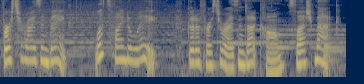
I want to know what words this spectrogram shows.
First Horizon Bank. Let's find a way. Go to firsthorizon.com/mac.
